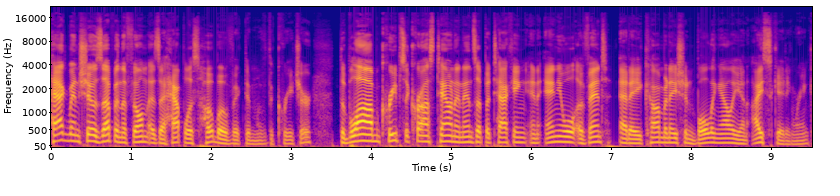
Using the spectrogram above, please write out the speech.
Hagman shows up in the film as a hapless hobo victim of the creature. The blob creeps across town and ends up attacking an annual event at a combination bowling alley and ice skating rink,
